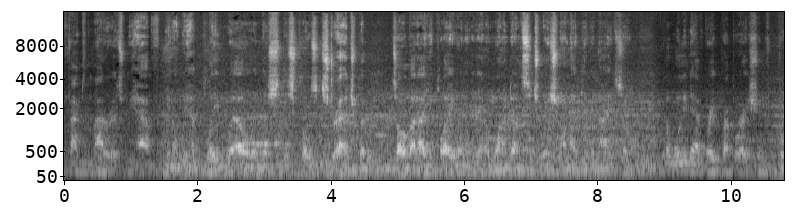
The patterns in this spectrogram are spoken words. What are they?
fact of the matter is we have you know we have played well in this this closing stretch, but it's all about how you play when you're in a one and done situation on that given night. So you know we'll need to have great preparation for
